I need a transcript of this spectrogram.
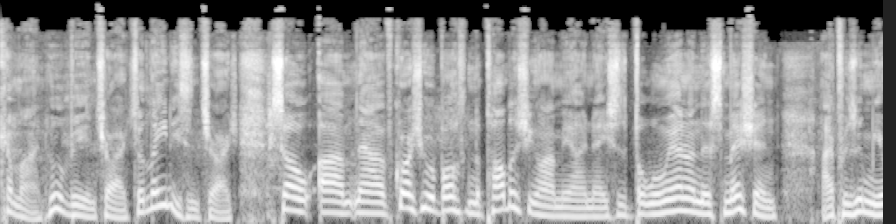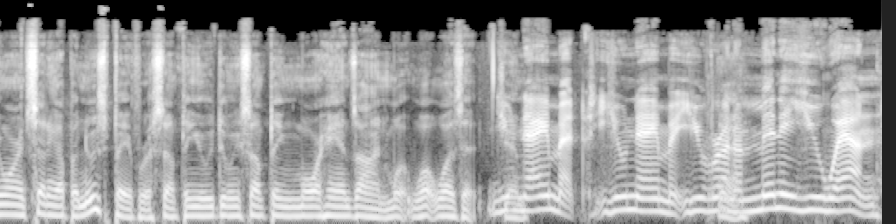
come on. Who'll be in charge? The lady's in charge. So um, now, of course, you were both in the publishing army on nations, but when we went on this mission, I presume you weren't setting up a newspaper or something. You were doing something more hands-on. What, what was it? You name it. You name it. You run Yeah. a mini UN.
